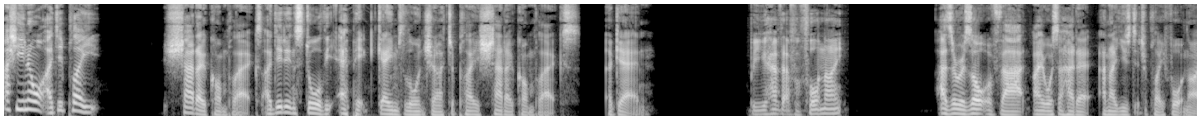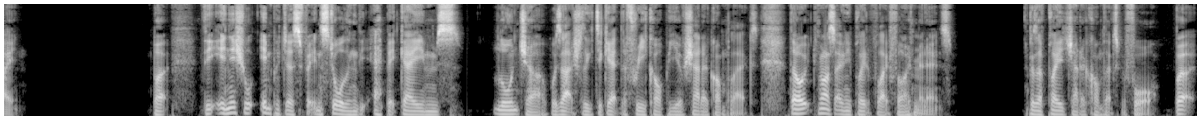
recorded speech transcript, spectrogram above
Actually, you know what? I did play Shadow Complex. I did install the Epic Games Launcher to play Shadow Complex again. But you have that for Fortnite? As a result of that, I also had it and I used it to play Fortnite. But the initial impetus for installing the Epic Games launcher was actually to get the free copy of Shadow Complex. Though, to must only played it for like five minutes. Because I've played Shadow Complex before. But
